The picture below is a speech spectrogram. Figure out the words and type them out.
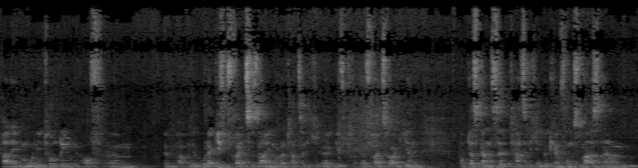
gerade im Monitoring auf ähm, oder giftfrei zu sein oder tatsächlich äh, giftfrei zu agieren. Ob das Ganze tatsächlich in Bekämpfungsmaßnahmen,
